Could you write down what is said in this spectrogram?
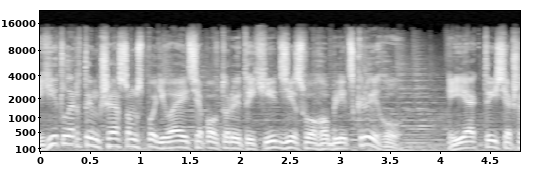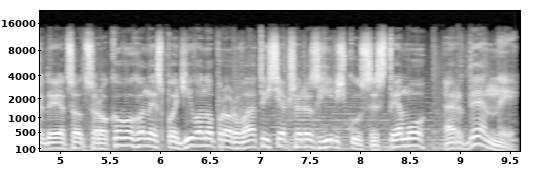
Гітлер тим часом сподівається повторити хід зі свого бліцкригу, як 1940-го несподівано прорватися через гірську систему Арденни,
